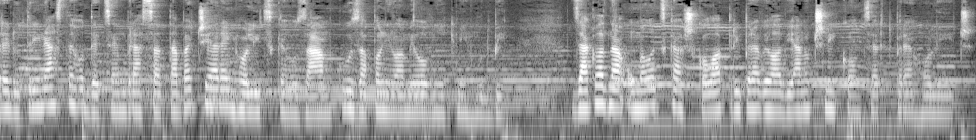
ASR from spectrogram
stredu 13. decembra sa tabačiareň Holického zámku zaplnila milovníkmi hudby. Základná umelecká škola pripravila vianočný koncert pre Holíč.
